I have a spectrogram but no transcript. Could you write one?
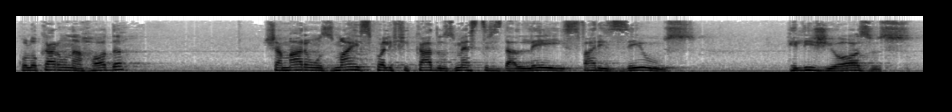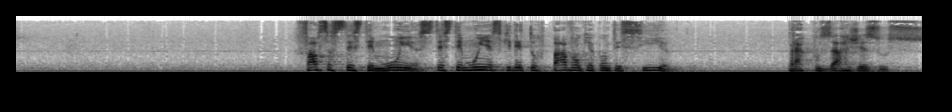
colocaram na roda, chamaram os mais qualificados mestres da lei, fariseus, religiosos, falsas testemunhas, testemunhas que deturpavam o que acontecia, para acusar Jesus.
